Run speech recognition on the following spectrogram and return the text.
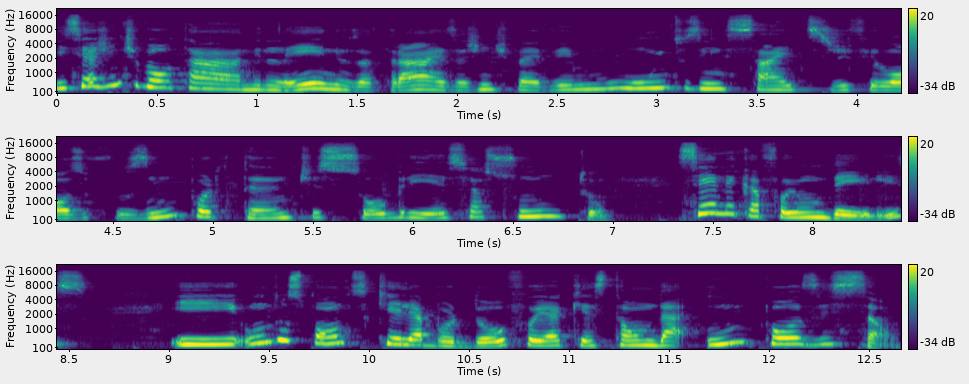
E se a gente voltar milênios atrás, a gente vai ver muitos insights de filósofos importantes sobre esse assunto. Sêneca foi um deles, e um dos pontos que ele abordou foi a questão da imposição.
